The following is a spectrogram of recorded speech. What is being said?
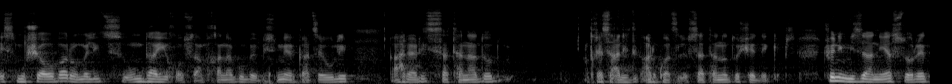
ეს მუშაობა, რომელიც უნდა იყოს ამხანაგობების მიერ გაწეული, არ არის სათანადოდ დღეს არის არ გვაძლევს სათანადო შედეგებს. ჩვენი მიზანია სწორედ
